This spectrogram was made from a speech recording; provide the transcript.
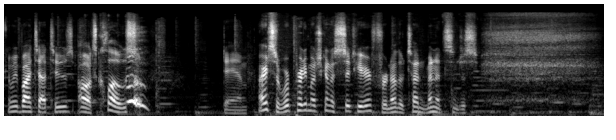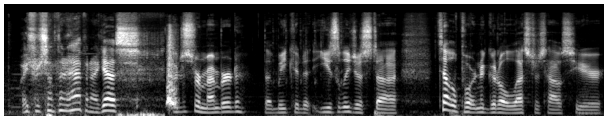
can we buy tattoos? Oh, it's closed. Damn. All right, so we're pretty much gonna sit here for another 10 minutes and just wait for something to happen, I guess. I just remembered that we could easily just uh, teleport into good old Lester's house here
